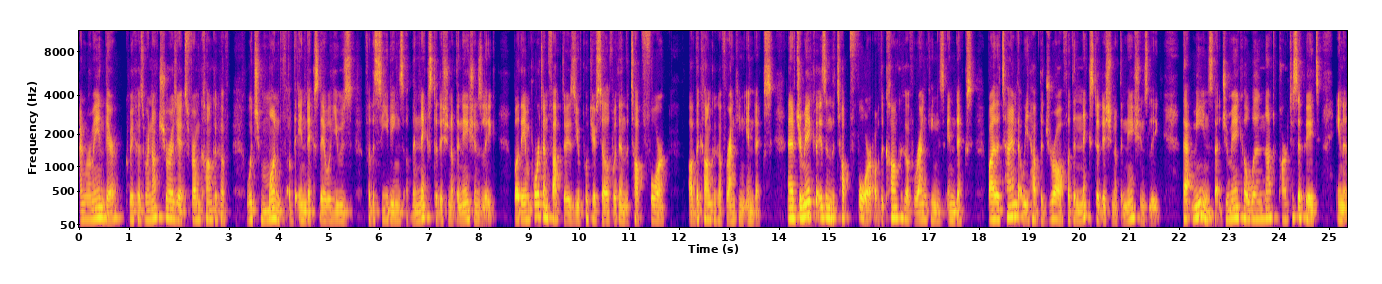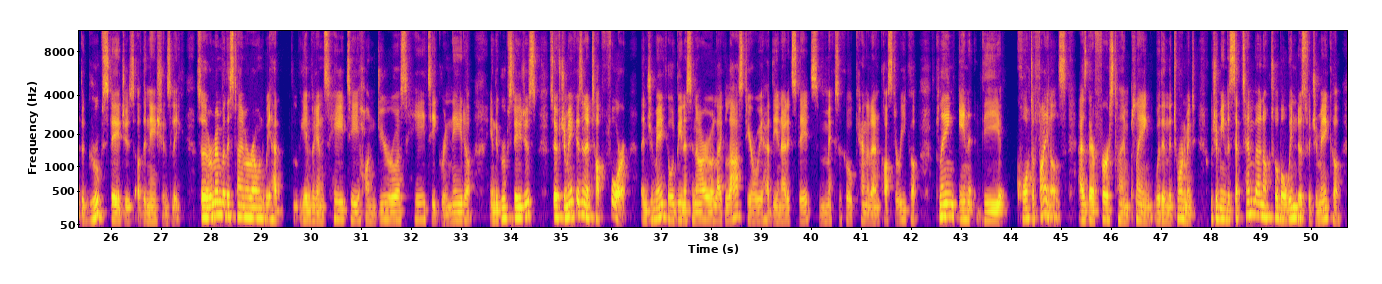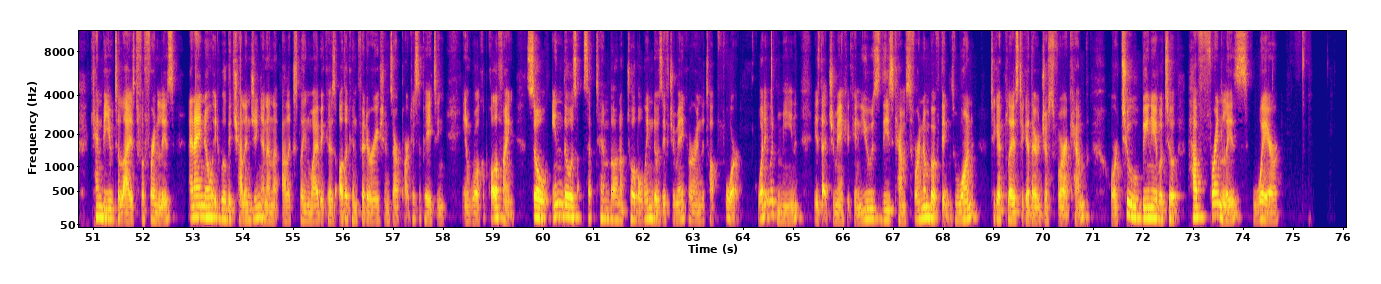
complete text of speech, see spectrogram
and remain there because we're not sure as yet from CONCACAF which month of the index they will use for the seedings of the next edition of the Nations League. But the important factor is you put yourself within the top four of the CONCACAF ranking index. And if Jamaica is in the top four of the CONCACAF rankings index by the time that we have the draw for the next edition of the Nations League, that means that Jamaica will not participate in the group stages of the Nations League. So remember this time around, we had games against Haiti, Honduras, Haiti, Grenada in the group stages. So if Jamaica is in a top four, then Jamaica would be in a scenario like last year where we had the United States, Mexico, Canada, and Costa Rica playing in the quarterfinals as their first time playing within the tournament, which would mean the September and October windows for Jamaica can be utilized for friendlies and I know it will be challenging, and I'll explain why, because other confederations are participating in World Cup qualifying. So, in those September and October windows, if Jamaica are in the top four, what it would mean is that Jamaica can use these camps for a number of things. One, to get players together just for a camp, or two, being able to have friendlies where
